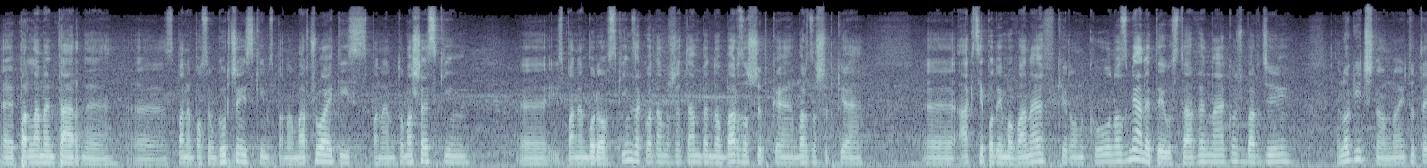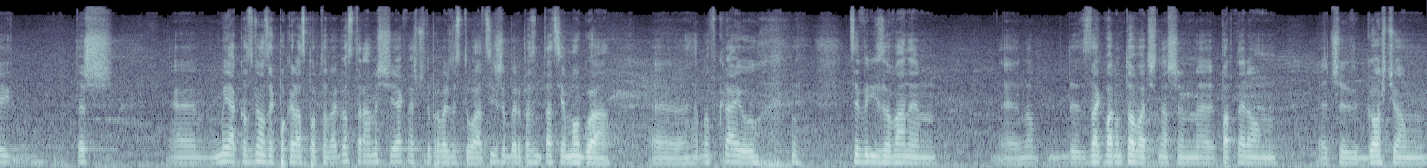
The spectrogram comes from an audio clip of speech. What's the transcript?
e, parlamentarny e, z panem posłem Górczyńskim, z panem Marczułajtis, z panem Tomaszewskim i z panem Borowskim. Zakładam, że tam będą bardzo szybkie, bardzo szybkie akcje podejmowane w kierunku no, zmiany tej ustawy na jakąś bardziej logiczną. No i tutaj też my jako Związek Pokera Sportowego staramy się jak najszybciej doprowadzić do sytuacji, żeby reprezentacja mogła e, no, w kraju cywilizowanym e, no, zagwarantować naszym e, partnerom czy gościom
